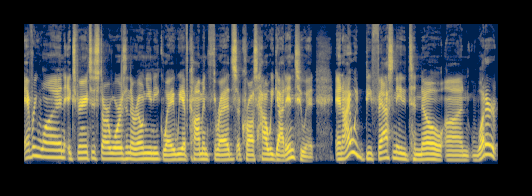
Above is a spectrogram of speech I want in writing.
everyone experiences Star Wars in their own unique way. We have common threads across how we got into it, and I would be fascinated to know on what are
